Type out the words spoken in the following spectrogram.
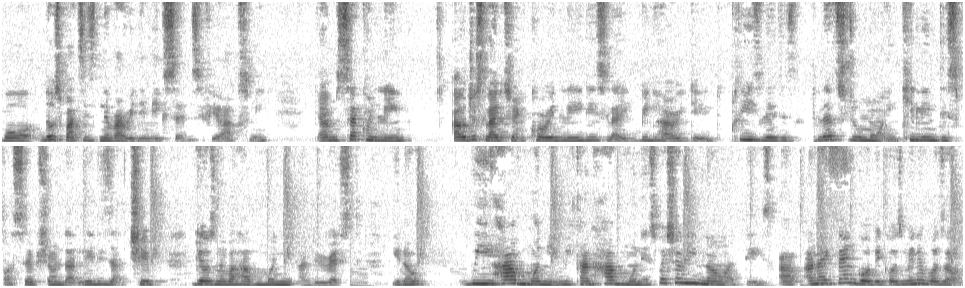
But those parties never really make sense if you ask me. Um, secondly, I would just like to encourage ladies like Big Harry did. Please, ladies, let's do more in killing this perception that ladies are cheap, girls never have money, and the rest. You know, we have money we can have money especially nowadays uh, and i thank god because many of us are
